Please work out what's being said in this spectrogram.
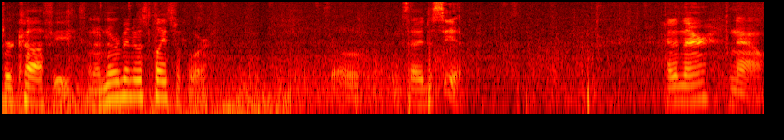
for coffee, and I've never been to his place before. So, I'm excited to see it. Heading there now.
